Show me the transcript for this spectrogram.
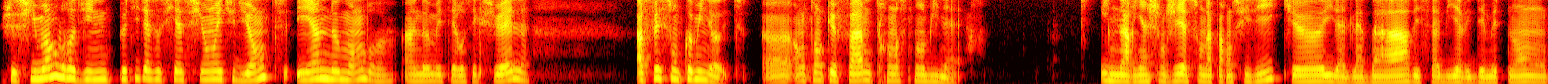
Je suis membre d'une petite association étudiante et un de nos membres, un homme hétérosexuel, a fait son coming out euh, en tant que femme trans non binaire. Il n'a rien changé à son apparence physique, euh, il a de la barbe et s'habille avec des vêtements,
